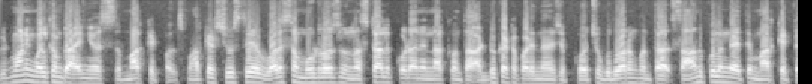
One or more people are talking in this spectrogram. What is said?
Good morning welcome to iNews market pulse. Markets చూస్తే వరుస మూడు రోజుల నష్టాలకు కూడా నిన్న కొంత అడ్డుకట్ట పడిందని చెప్పుకోవచ్చు. బుధవారం కొంత సానుకూలంగా అయితే మార్కెట్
